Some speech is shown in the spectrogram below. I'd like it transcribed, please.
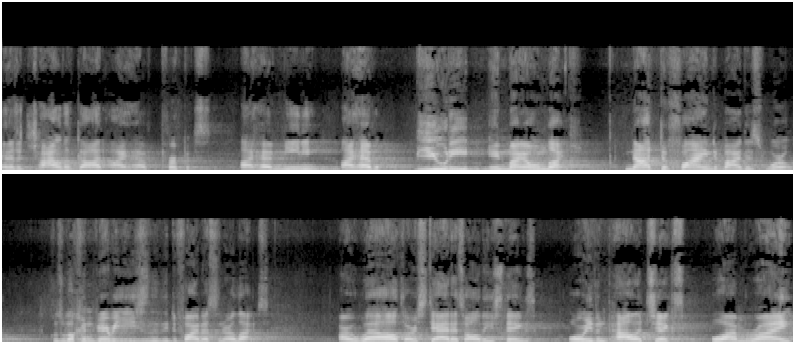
and as a child of God, I have purpose, I have meaning, I have beauty in my own life, not defined by this world. Because what can very easily define us in our lives? Our wealth, our status, all these things, or even politics, or I'm right,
